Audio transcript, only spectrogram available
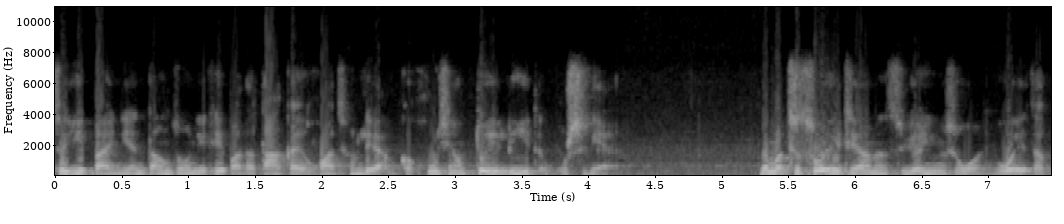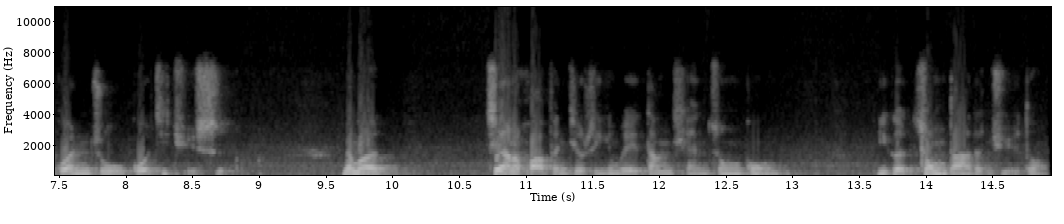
这一百年当中，你可以把它大概划成两个互相对立的五十年。那么之所以这样呢，是原因是我我也在关注国际局势。那么这样的划分，就是因为当前中共一个重大的举动。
